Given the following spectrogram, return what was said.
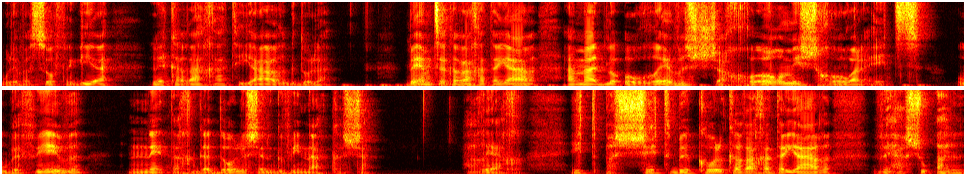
ולבסוף הגיע לקרחת יער גדולה. באמצע קרחת היער עמד לו עורב שחור משחור על עץ, ובפיו נתח גדול של גבינה קשה. הריח התפשט בכל קרחת היער, והשועל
